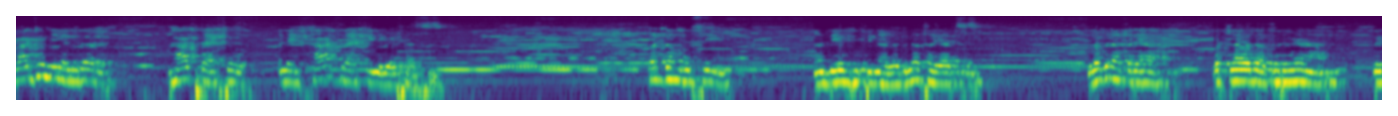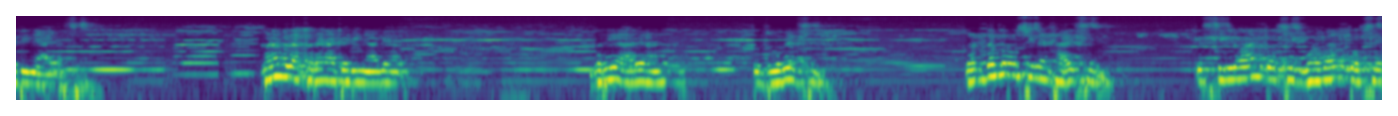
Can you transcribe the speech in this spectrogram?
બાજુની અંદર હાથ રાખ્યો અને હાથ રાખીને બેઠા છે. કદમ ઋષિ દેવભૂતિના લગ્ન થયા છે. લગ્ન કર્યા કેટલા બધા ઘરેણા પહેરીને આવ્યા છે. ઘણા બધા ઘરેણા પહેરીને આવ્યા. ઘરે આવ્યા તો જોવે છે કરદમ ઋષિને થાય છે કે શીલવાન તો છે, ગુણવાન તો છે,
